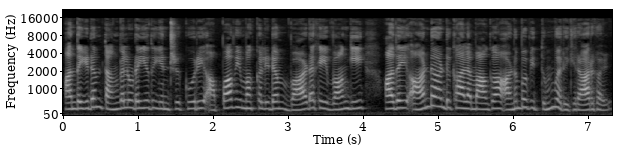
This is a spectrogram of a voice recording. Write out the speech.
அந்த இடம் தங்களுடையது என்று கூறி அப்பாவி மக்களிடம் வாடகை வாங்கி அதை ஆண்டாண்டு காலமாக அனுபவித்தும் வருகிறார்கள்.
